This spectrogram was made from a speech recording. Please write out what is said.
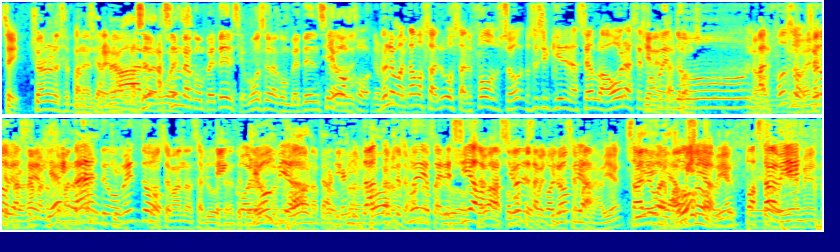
Sí. Yo no lo sé Para pronunciar. Me va a Hacer, hacer una competencia, vamos a hacer una competencia. Y a ojo, no le a- mandamos saludos a Alfonso. No sé si quieren hacerlo ahora, es el ¿Quién es momento. Alfonso? No, Alfonso, no, en yo lo este voy a hacer. no se Está mandan- en este momento no se mandan saludos en Colombia, disfrutando. fue de merecidas Seba, ¿cómo vacaciones a Colombia. Saludos, Bien, Alfonso. Pasá Bien, En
